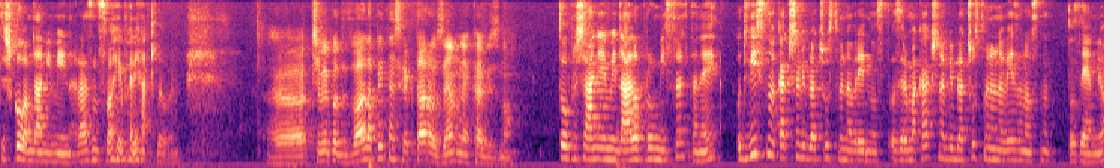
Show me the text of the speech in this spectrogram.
težko vam dam imena, razen svojih prijateljev. Uh, če bi podedovala 15 hektarov zemlje, kaj bi znal? To vprašanje mi je dalo prav ne. Odvisno, kakšna bi bila čustvena vrednost, oziroma kakšna bi bila čustvena navezanost na to zemljo.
